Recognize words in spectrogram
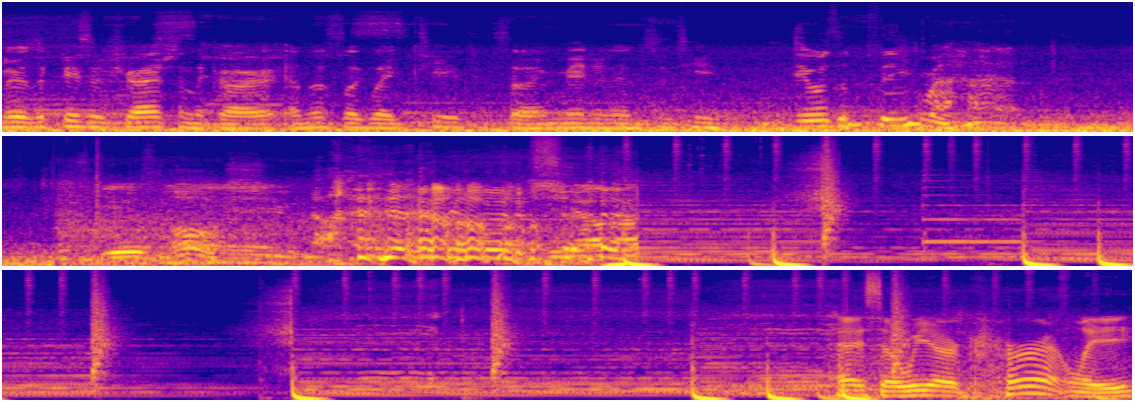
There's a piece of trash in the car, and this looked like teeth, so I made it into teeth. it was a thing from a hat. Excuse me. Oh, shoot. Hey, so we are currently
